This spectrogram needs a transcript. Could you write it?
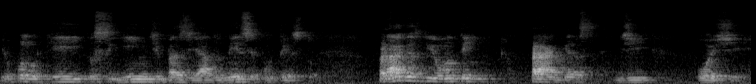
eu coloquei o seguinte baseado nesse contexto: pragas de ontem, pragas de hoje.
